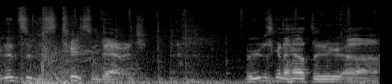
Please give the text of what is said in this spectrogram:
We did some, do some damage. We're just gonna have to, uh...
